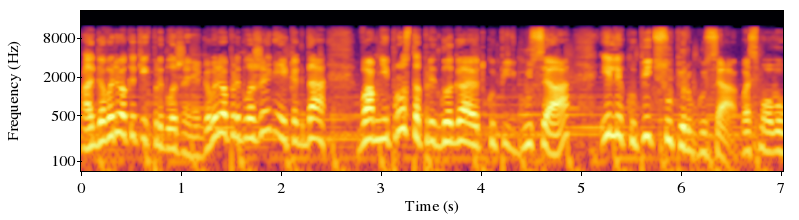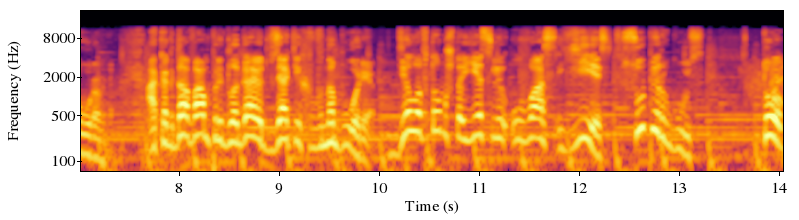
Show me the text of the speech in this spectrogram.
А говорю о каких предложениях? Говорю о предложении, когда вам не просто предлагают купить гуся или купить супер гуся восьмого уровня, а когда вам предлагают взять их в наборе. Дело в том, что если у вас есть супер гусь, то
